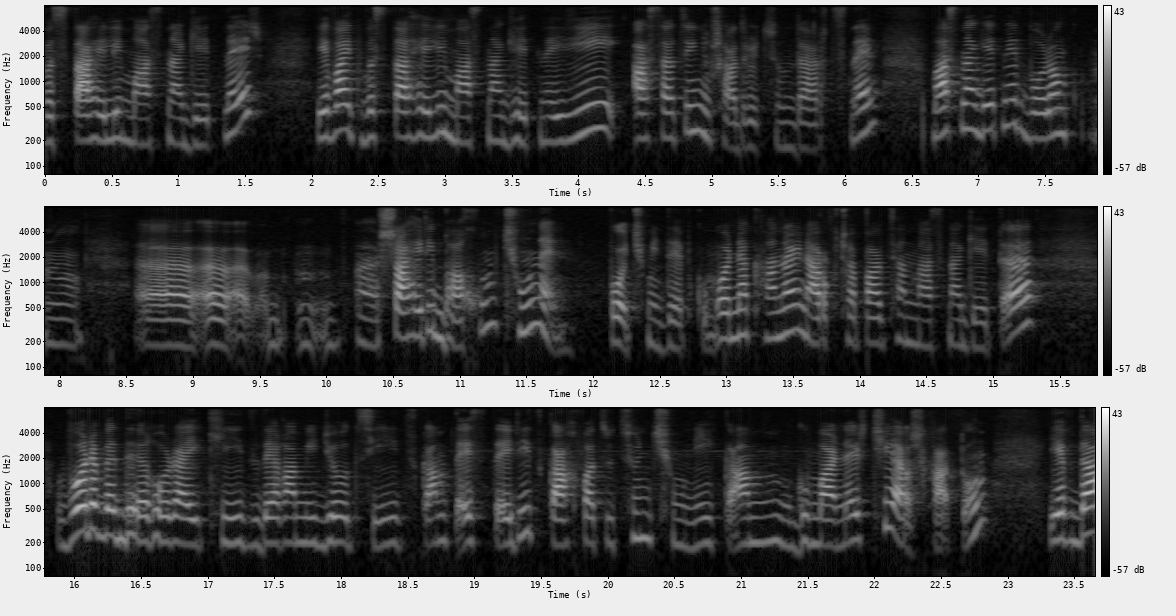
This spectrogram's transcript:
վստահելի մասնագետներ, եւ այդ վստահելի մասնագետների ասացին ուշադրություն դարձնեն, մասնագետներ, որոնք շահերի բախում չունեն ոչ մի դեպքում։ Օրինակ հանրային առողջապահության մասնագետը որևէ դեղորայքից, դեղամիջոցից կամ տեստերից կախվածություն չունի կամ գումարներ չի աշխատում եւ դա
